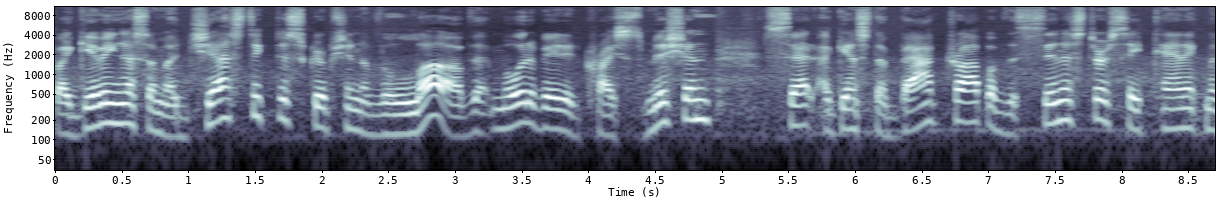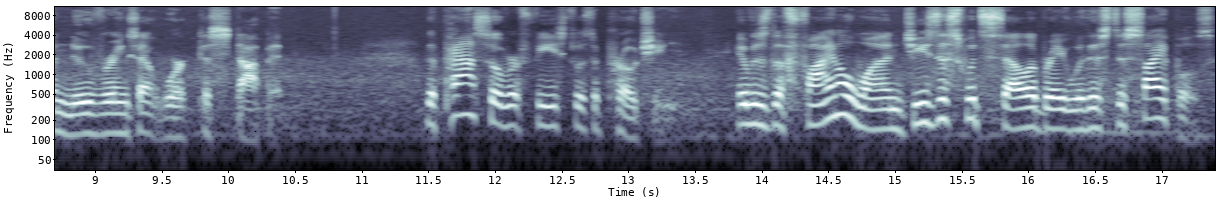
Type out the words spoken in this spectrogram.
by giving us a majestic description of the love that motivated Christ's mission, set against the backdrop of the sinister satanic maneuverings at work to stop it. The Passover feast was approaching. It was the final one Jesus would celebrate with his disciples,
